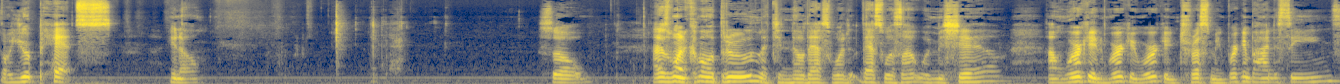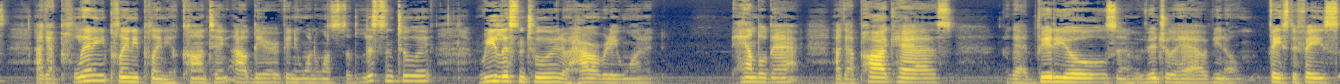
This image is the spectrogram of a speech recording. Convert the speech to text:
or your pets, you know. So, I just want to come on through and let you know that's what that's what's up with Michelle. I'm working, working, working. Trust me, working behind the scenes. I got plenty, plenty, plenty of content out there if anyone wants to listen to it, re-listen to it, or however they want to handle that. I got podcasts, I got videos, and eventually have you know face-to-face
